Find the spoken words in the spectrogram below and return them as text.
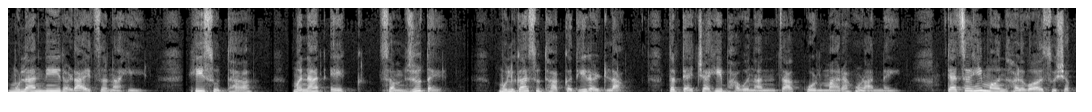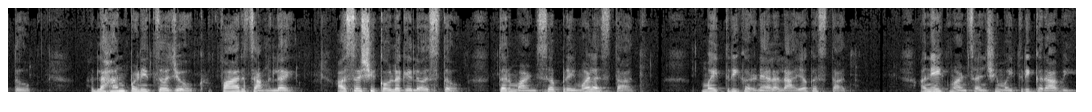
मुलांनी रडायचं नाही. ही सुद्धा मनात एक समजूत आहे. मुलगासुद्धा कधी रडला तर त्याच्याही भावनांचा कोंडमारा होणार नाही. त्याचंही मन हळवं असू शकतं. लहानपणीचं जग फार चांगलं आहे असं शिकवलं गेलं असतं तर माणसं प्रेमळ असतात. मैत्री करण्याला लायक असतात. अनेक माणसांशी मैत्री करावी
